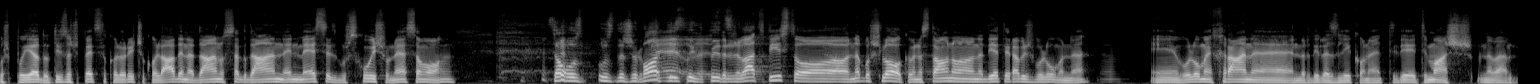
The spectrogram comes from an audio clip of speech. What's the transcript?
Boš pojedel 1500 kalorij čokolade na dan, vsak dan, en mesec boš shujšal, ne samo. Samo vz- vzdrževati tistih pet. Zdrževati tisto ne bo šlo, ker enostavno na dieti rabiš volumen. Ne? In volumen hrane naredi razliko. Ti, ti imaš, ne vem,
